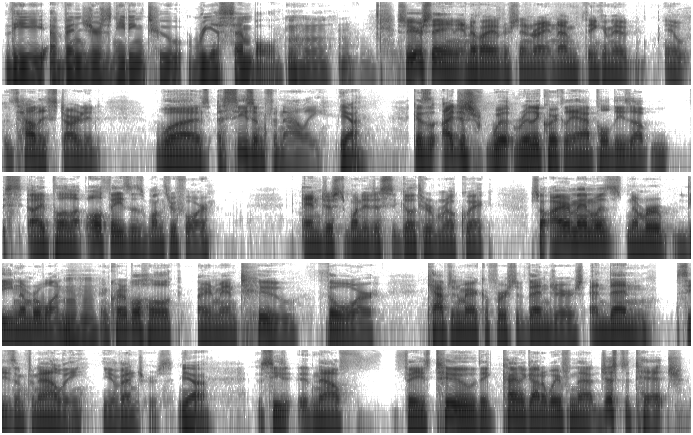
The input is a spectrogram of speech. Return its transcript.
the Avengers needing to reassemble. Mm-hmm. Mm-hmm. So you're saying, and if I understand right, and I'm thinking that it's how they started was a season finale. Yeah. Because I just w- really quickly I pulled these up. I pulled up all phases one through four, and just wanted to go through them real quick. So Iron Man was number the number one. Incredible Hulk, Iron Man two, Thor, Captain America: First Avengers, and then season finale, the Avengers. Yeah. See now, phase two, they kind of got away from that just a titch.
